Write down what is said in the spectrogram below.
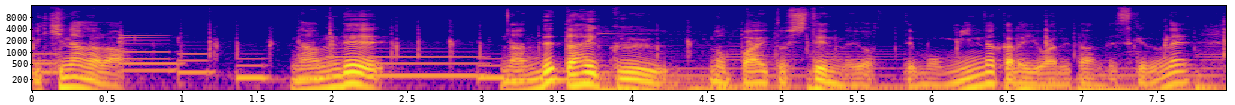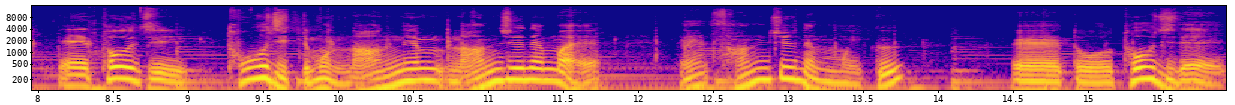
行きながらなんでなんで大工のバイトしてんのよってもうみんなから言われたんですけどね、えー、当時当時ってもう何年何十年前？え？30年もいく、えーと、当時で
